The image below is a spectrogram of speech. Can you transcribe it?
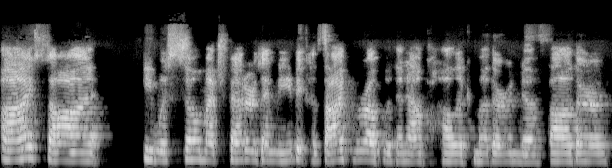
I thought he was so much better than me because I grew up with an alcoholic mother and no father.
